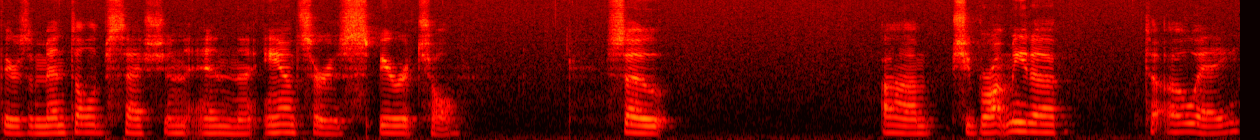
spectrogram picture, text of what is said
there's a mental obsession, and the answer is spiritual. So um, she brought me to to OA,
